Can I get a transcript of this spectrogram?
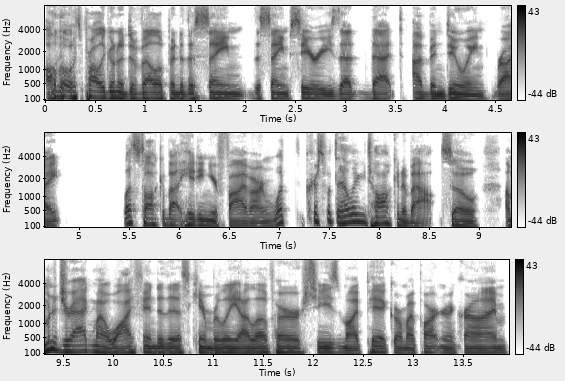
although it's probably going to develop into the same the same series that that I've been doing, right? Let's talk about hitting your five iron. What, Chris? What the hell are you talking about? So I'm going to drag my wife into this. Kimberly, I love her. She's my pick or my partner in crime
